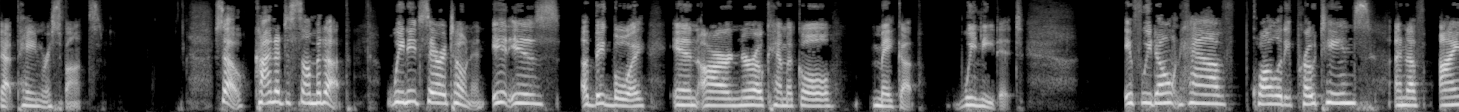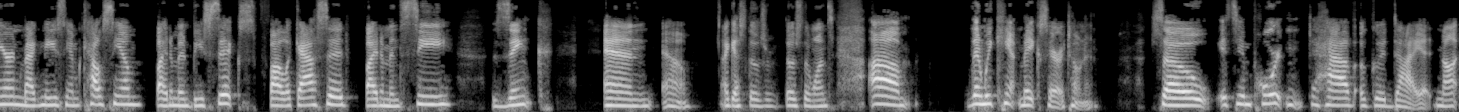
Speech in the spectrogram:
that pain response. So kind of to sum it up we need serotonin. It is a big boy in our neurochemical makeup. We need it. If we don't have quality proteins enough iron magnesium calcium vitamin b6 folic acid vitamin c zinc and uh, i guess those are those are the ones um, then we can't make serotonin. So it's important to have a good diet not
